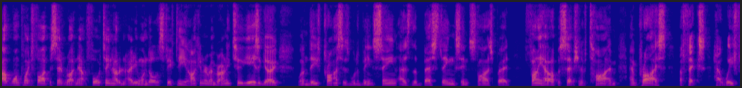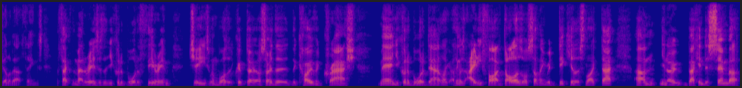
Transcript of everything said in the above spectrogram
up 1.5% right now at $1,481.50. And I can remember only two years ago when these prices would have been seen as the best thing since sliced bread. Funny how our perception of time and price affects how we feel about things. The fact of the matter is, is that you could have bought Ethereum. Geez, when was it? Crypto. Oh, sorry, the the COVID crash. Man, you could have bought it down like I think it was eighty five dollars or something ridiculous like that. Um, you know, back in December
